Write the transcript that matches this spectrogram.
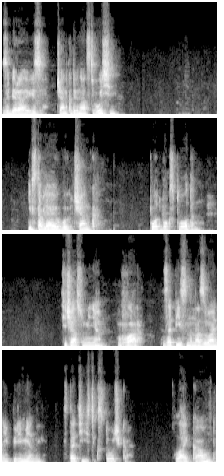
Забираю из чанка 12.8 и вставляю в чанк под бокс-плотом. Сейчас у меня в var записано название переменной statistics.likeCount,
